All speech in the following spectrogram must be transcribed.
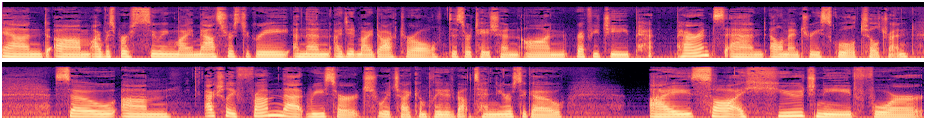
and um, I was pursuing my master's degree, and then I did my doctoral dissertation on refugee pa- parents and elementary school children. So, um, actually, from that research, which I completed about 10 years ago, I saw a huge need for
